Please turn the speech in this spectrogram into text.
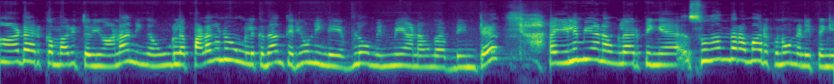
ஹார்டாக இருக்க மாதிரி தெரியும். ஆனால் நீங்கள் உங்களை பழகினவங்களுக்கு தான் தெரியும். நீங்கள் எவ்வளோ மென்மையானவங்க அப்படின்ட்டு. எளிமையானவங்களாக எளிமையானவங்களா இருப்பீங்க. சுதந்திரமாக இருக்கணும்னு நினைப்பீங்க.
